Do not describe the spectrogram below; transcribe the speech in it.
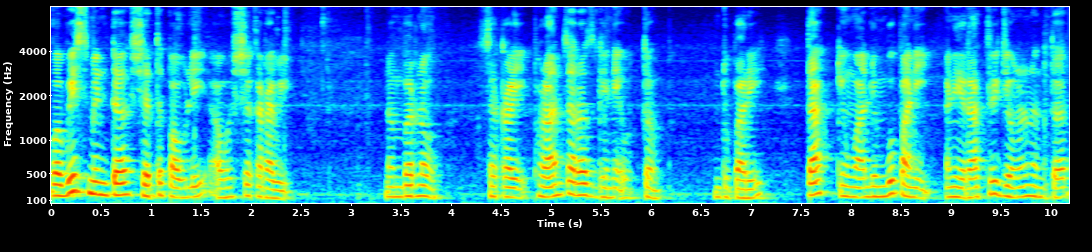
व वीस मिनटं शतपावली अवश्य करावी. नंबर नऊ. सकाळी फळांचा रस घेणे उत्तम. दुपारी ताक किंवा लिंबू पाणी आणि रात्री जेवणानंतर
